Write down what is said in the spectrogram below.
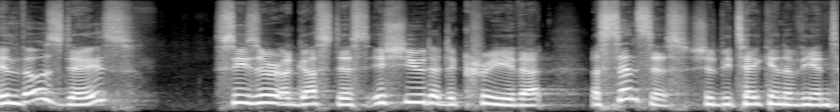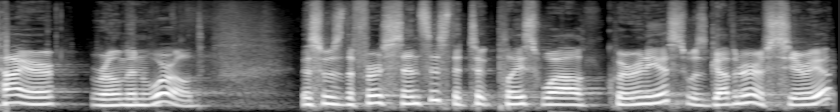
in those days, Caesar Augustus issued a decree that a census should be taken of the entire Roman world. This was the first census that took place while Quirinius was governor of Syria,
